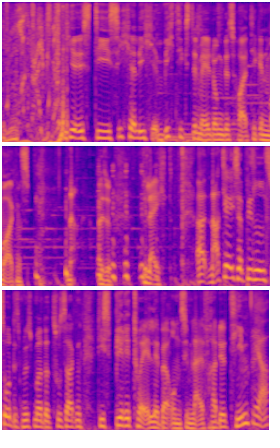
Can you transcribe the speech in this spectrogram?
Hier ist die sicherlich wichtigste Meldung des heutigen Morgens. Na, also vielleicht. Äh, Nadja ist ein bisschen so, das müssen wir dazu sagen, die spirituelle bei uns im Live-Radio-Team, Ja.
